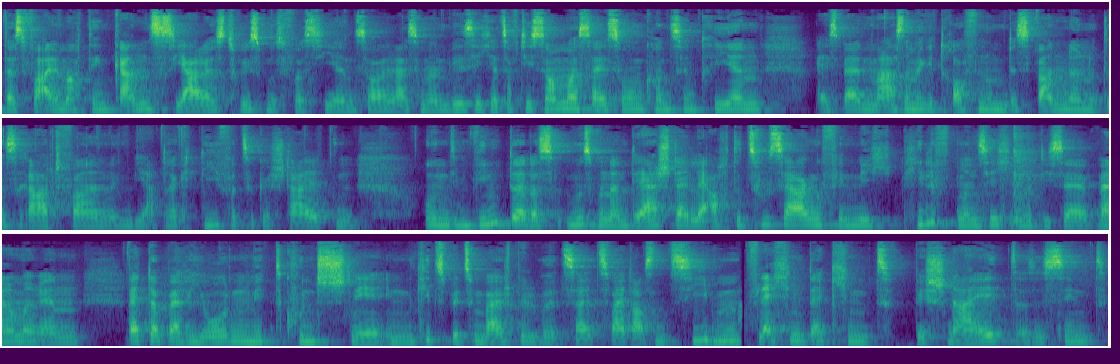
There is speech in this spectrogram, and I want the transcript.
das vor allem auch den Ganzjahrestourismus forcieren soll. Also man will sich jetzt auf die Sommersaison konzentrieren. Es werden Maßnahmen getroffen, um das Wandern und das Radfahren irgendwie attraktiver zu gestalten. Und im Winter, das muss man an der Stelle auch dazu sagen, finde ich, hilft man sich über diese wärmeren Wetterperioden mit Kunstschnee. In Kitzbühel zum Beispiel wird seit 2007 flächendeckend beschneit. Also es sind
